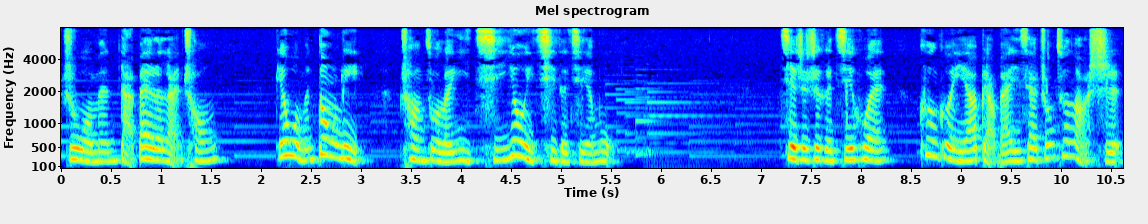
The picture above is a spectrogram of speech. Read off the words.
助我们打败了懒虫，给我们动力。创作了一期又一期的节目。借着这个机会，困困也要表白一下中村老师。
